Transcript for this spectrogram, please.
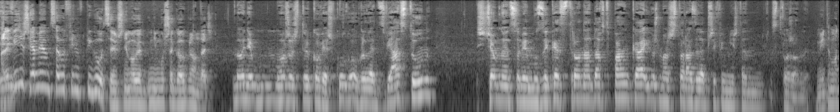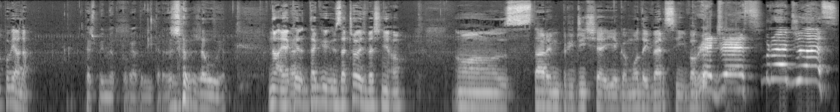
Ale I- widzisz, ja miałem cały film w pigułce, już nie, mogę, nie muszę go oglądać. No nie możesz tylko, wiesz, kółko oglądać zwiastun, ściągnąć sobie muzykę strona Daft Punka i już masz 100 razy lepszy film niż ten stworzony. Mi tam odpowiada. Też by mi odpowiadał i teraz ża- żałuję. No a jak E. tak zacząłeś właśnie o, o starym Bridgesie i jego młodej wersji w ogóle... Bridges! Bridges!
